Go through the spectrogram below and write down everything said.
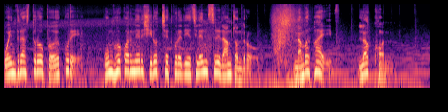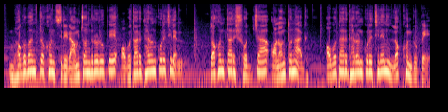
ঐন্দ্রাস্ত্র প্রয়োগ করে কুম্ভকর্ণের শিরোচ্ছেদ করে দিয়েছিলেন শ্রীরামচন্দ্র। নাম্বার ফাইভ, লক্ষণ। ভগবান যখন শ্রীরামচন্দ্র রূপে অবতার ধারণ করেছিলেন। তখন তার শয্যা অনন্তনাগ অবতার ধারণ করেছিলেন লক্ষণ রূপে।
